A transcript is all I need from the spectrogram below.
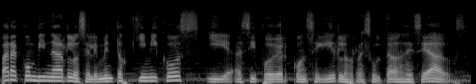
para combinar los elementos químicos y así poder conseguir los resultados deseados.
